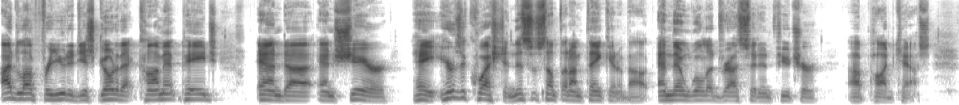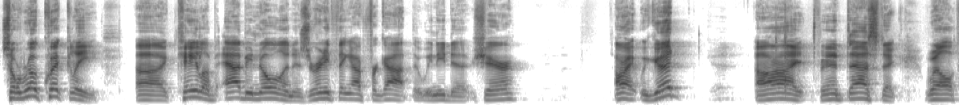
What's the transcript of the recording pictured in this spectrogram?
I'd love for you to just go to that comment page and, uh, and share hey, here's a question. This is something I'm thinking about. And then we'll address it in future uh, podcasts. So, real quickly, uh, Caleb, Abby, Nolan, is there anything I forgot that we need to share? All right, we good? All right, fantastic. Well,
